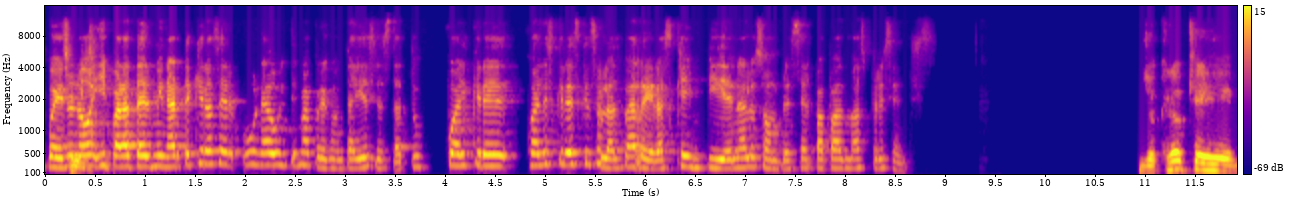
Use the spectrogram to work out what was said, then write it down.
Bueno, no, y para terminar te quiero hacer una última pregunta y es esta. ¿Tú cuál cree, cuáles crees que son las barreras que impiden a los hombres ser papás más presentes? Yo creo que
